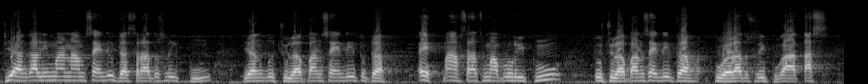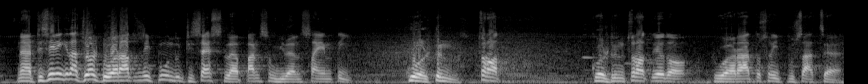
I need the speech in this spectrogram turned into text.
di angka 56 cm udah 100 ribu, yang 78 cm itu udah eh maaf 150 ribu, 78 cm udah 200 ribu ke atas. Nah di sini kita jual 200 ribu untuk di size 89 cm. Golden trot, golden trot ya toh 200 ribu saja.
